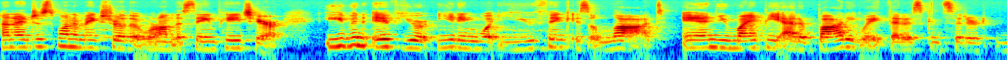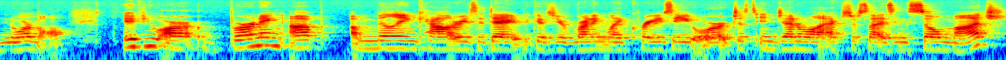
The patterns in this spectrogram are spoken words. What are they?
And I just want to make sure that we're on the same page here. Even if you're eating what you think is a lot and you might be at a body weight that is considered normal, if you are burning up a million calories a day because you're running like crazy or just in general exercising so much,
